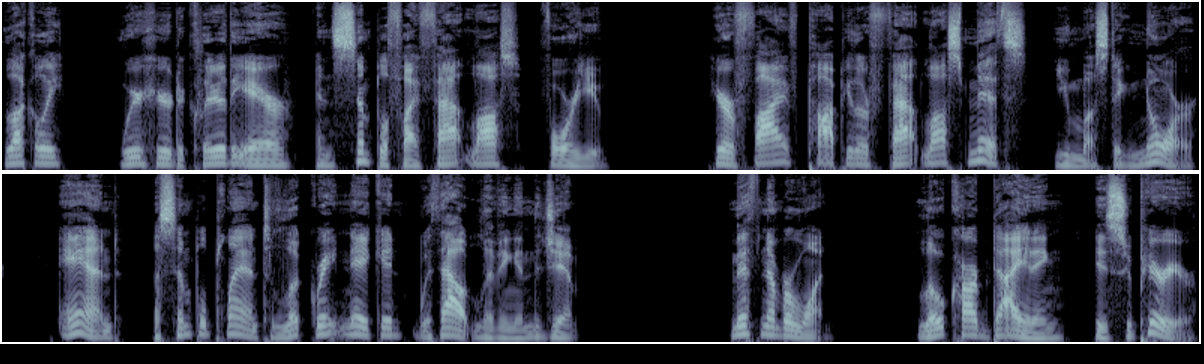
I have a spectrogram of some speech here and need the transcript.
Luckily, we're here to clear the air and simplify fat loss for you. Here are five popular fat loss myths you must ignore and a simple plan to look great naked without living in the gym. Myth number one low carb dieting is superior.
